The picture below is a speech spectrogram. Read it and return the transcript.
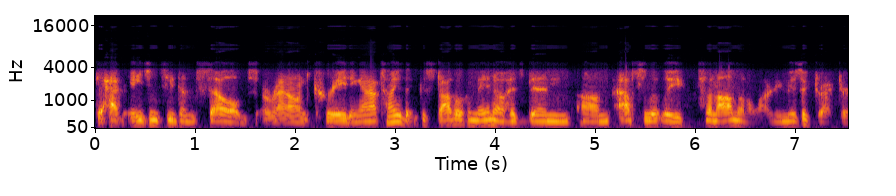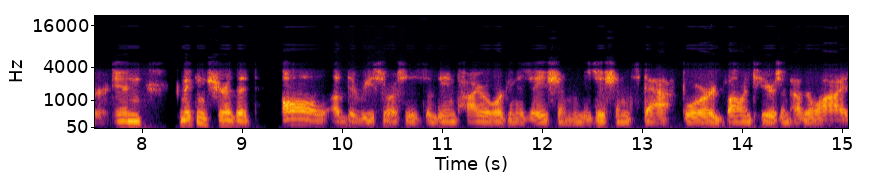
to have agency themselves around creating. And I'll tell you that Gustavo Gimeno has been um, absolutely phenomenal, our new music director, in making sure that all of the resources of the entire organization, musicians, staff, board, volunteers, and otherwise,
